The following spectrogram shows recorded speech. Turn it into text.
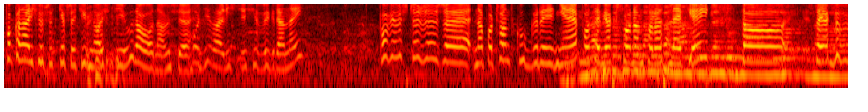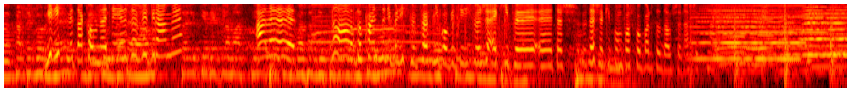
pokonaliśmy wszystkie przeciwności, udało nam się. Spodziewaliście się wygranej? Powiem szczerze, że na początku gry nie, potem jak szło nam coraz lepiej, to, to jakby mieliśmy taką nadzieję, że wygramy, ale no, do końca nie byliśmy pewni, bo wiedzieliśmy, że ekipy e, też, też ekipom poszło bardzo dobrze naszych znajomych.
